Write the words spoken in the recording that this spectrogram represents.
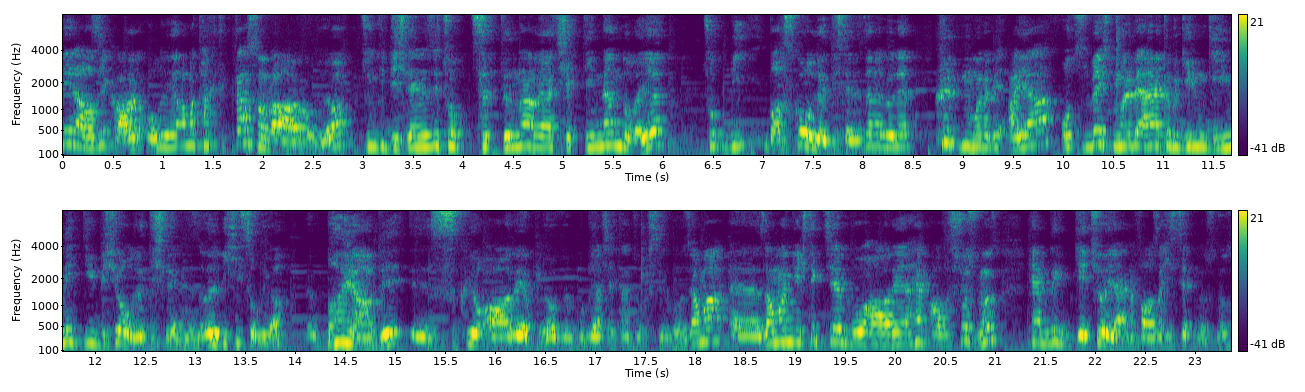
birazcık ağır oluyor ama taktıktan sonra ağır oluyor. Çünkü dişlerinizi çok sıktığından veya çektiğinden dolayı çok bir baskı oluyor dişlerinizde ve böyle 40 numara bir ayağa 35 numara bir ayakkabı giyim, giymek gibi bir şey oluyor dişlerinizde. Öyle bir his oluyor. Bayağı bir e, sıkıyor, ağrı yapıyor ve bu gerçekten çok sinir bozucu. Ama e, zaman geçtikçe bu ağrıya hem alışıyorsunuz hem de geçiyor yani fazla hissetmiyorsunuz.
